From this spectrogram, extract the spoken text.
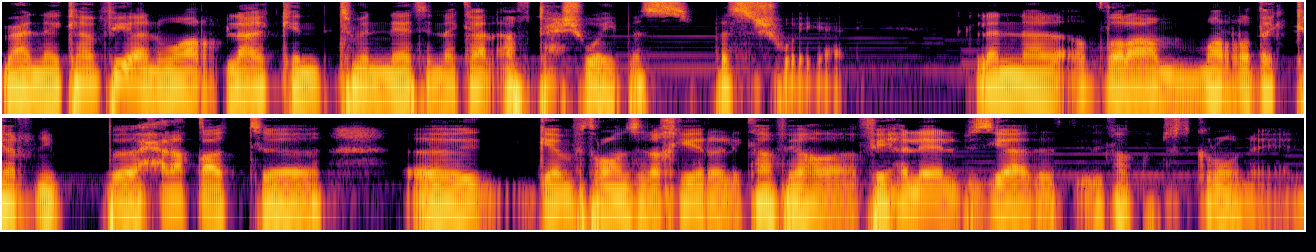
مع إنه كان فيه أنوار لكن تمنيت إنه كان أفتح شوي بس بس شوي يعني. لأن الظلام مرة ذكرني بحلقات Game of Thrones الأخيرة اللي كان فيها فيها ليل بزيادة إذا كنتم تذكرونه يعني.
